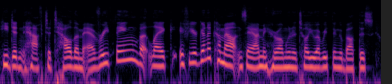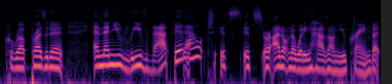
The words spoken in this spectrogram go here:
he didn't have to tell them everything. But like, if you're gonna come out and say, "I'm here, I'm gonna tell you everything about this corrupt president," and then you leave that bit out, it's it's or I don't know what he has on Ukraine, but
